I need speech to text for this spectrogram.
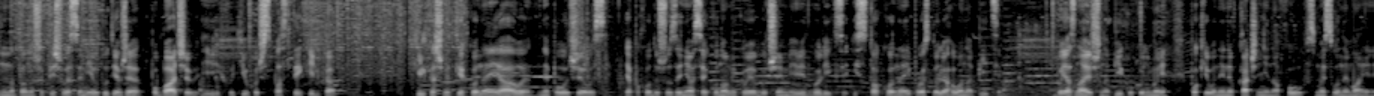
Вони, напевно, що пішли самі. Отут я вже побачив і хотів хоч спасти кілька, кілька швидких коней, але не вийшло. Я, походу, що зайнявся економікою або чим і відволікся. І 100 коней просто лягло на піці. Бо я знаю, що на піку коньми, поки вони не вкачені на фул, смислу немає.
